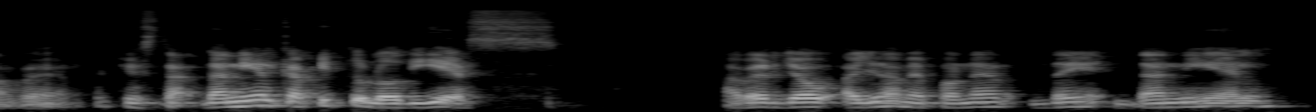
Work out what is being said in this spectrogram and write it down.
A ver, aquí está. Daniel capítulo 10. A ver, Joe, ayúdame a poner de Daniel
